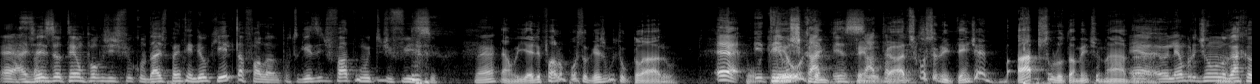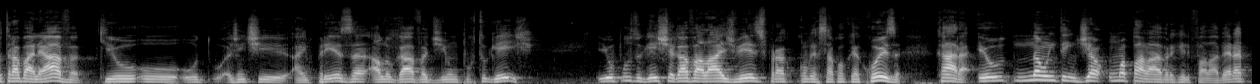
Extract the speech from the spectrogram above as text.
É, às vezes eu tenho um pouco de dificuldade pra entender o que ele tá falando. Português é de fato muito difícil, né? Não, e ele fala um português muito claro. É, Porque e tem os caras. tem, tem lugares que você não entende é absolutamente nada. É, eu lembro de um lugar que eu trabalhava que o, o- o- a gente, a empresa alugava de um português e o português chegava lá às vezes pra conversar qualquer coisa. Cara, eu não entendia uma palavra que ele falava. Era,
